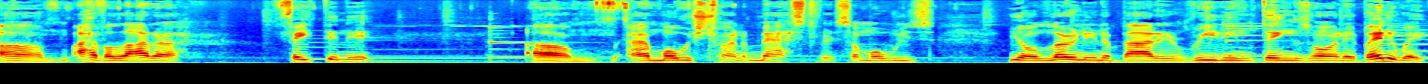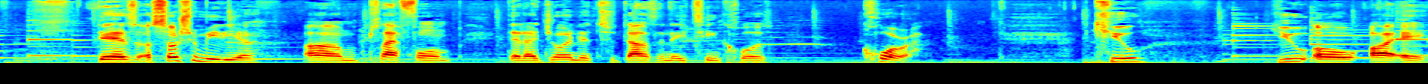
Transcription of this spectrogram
um, I have a lot of faith in it. Um, I'm always trying to master it. So I'm always, you know, learning about it and reading things on it. But anyway, there's a social media um, platform that I joined in 2018 called Quora. Q U O R A.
